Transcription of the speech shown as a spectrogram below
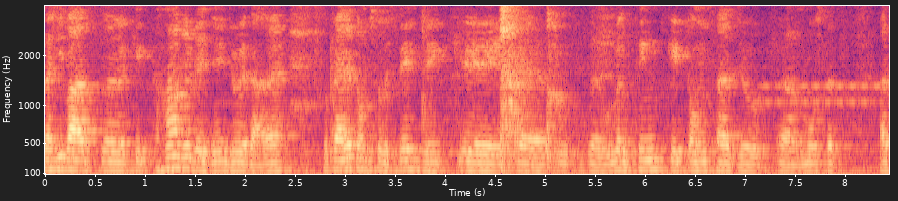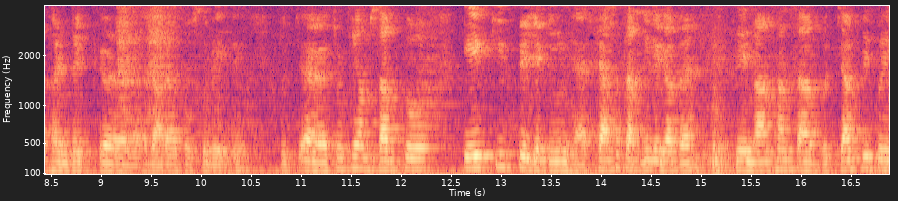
रही बात कि कहाँ पे भेजें जो इदारा है तो पहले तो हम सोच रहे थे कि विल थिंक कि कौन सा जो मोस्ट अथेंटिक अदारा है तो उसको भेज दें। तो चूँकि हम सबको एक चीज़ पे यकीन है, सियासत अपनी जगह पर कि इमरान खान साहब जब भी कोई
